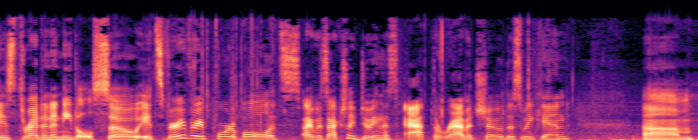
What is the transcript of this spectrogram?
is thread and a needle. So it's very very portable. It's I was actually doing this at the rabbit show this weekend. Um,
